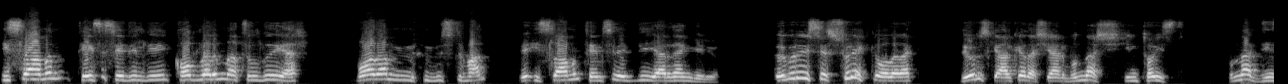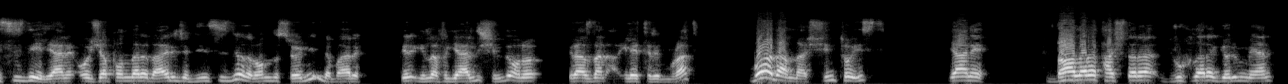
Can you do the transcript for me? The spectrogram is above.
İslam'ın tesis edildiği, kodların atıldığı yer. Bu adam Müslüman ve İslam'ın temsil ettiği yerden geliyor. Öbürü ise sürekli olarak diyoruz ki arkadaş yani bunlar Şintoist. Bunlar dinsiz değil. Yani o Japonlara da ayrıca dinsiz diyorlar. Onu da söyleyeyim de bari bir lafı geldi şimdi. Onu birazdan iletirim Murat. Bu adamlar Şintoist. Yani dağlara, taşlara, ruhlara görünmeyen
